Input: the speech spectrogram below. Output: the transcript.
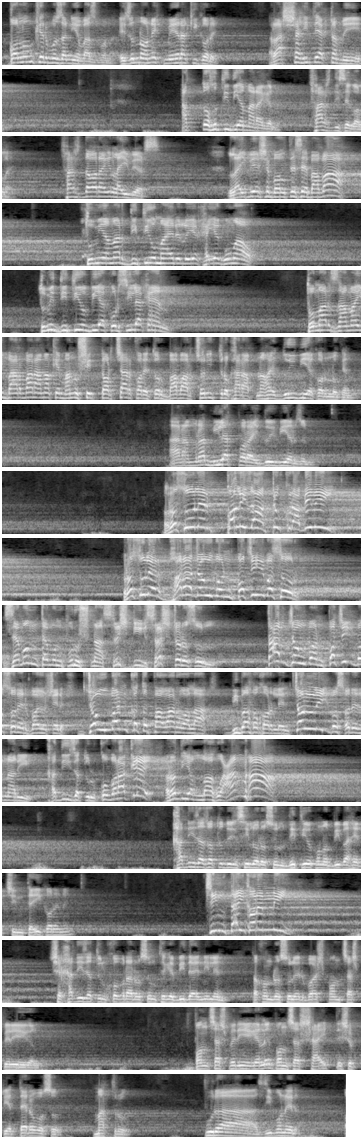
কলঙ্কের বোঝা নিয়ে বাঁচবো না। এই জন্য অনেক মেয়েরা কি করে? রাজশাহীতে একটা মেয়ে আত্মহতি দিয়া মারা গেল, ফাঁস দিছে গলায়। ফাঁস দেওয়ার আগে লাইভে আসছে। লাইভে এসে বলতেছে, বাবা, তুমি আমার দ্বিতীয় মায়ের লইয়া খাইয়া ঘুমাও। তুমি দ্বিতীয় বিয়া করছিলা কেন? তোমার জামাই বারবার আমাকে মানসিক টর্চার করে, তোর বাবার চরিত্র খারাপ, না হয় দুই বিয়ে করল কেন? আর আমরা মিলাদ পড়াই দুই বিয়ের জন্য। রসুলের কলিজা টুকরা বিবি, রসুলের ভরা যৌবন পঁচিশ বছর, যেমন তেমন পুরুষ না, সৃষ্টির শ্রেষ্ঠ রসুল। তার যৌবন পঁচিশ বছরের বয়সের যৌবন কত পাওয়ারওয়ালা বিবাহ করলেন চল্লিশ বছরের নারী খাদিজাতুল কোবরাকে রদিয়াল্লাহু আনহা। খাদিজা যতদিন ছিল রসুল, দ্বিতীয় কোনো বিবাহের চিন্তাই করেনি। চিন্তাই করেননি। সে খাদিজাতুল কোবরা রসুল থেকে বিদায় নিলেন, তখন রসুলের বয়স পঞ্চাশ পেরিয়ে গেল। পঞ্চাশ পেরিয়ে গেলে পঞ্চাশ, ষাট, তেষট্টি, তেরো বছর মাত্র। পুরা জীবনের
